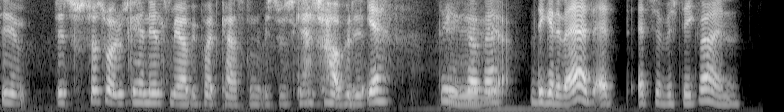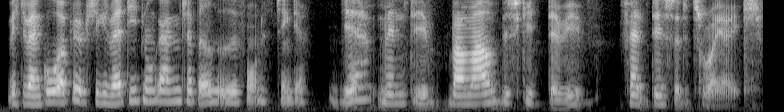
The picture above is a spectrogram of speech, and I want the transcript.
det, det, så tror jeg, du skal have Niels med op i podcasten, hvis du skal have svar på det. Ja, det kan øh, godt være. ja. Det kan det være, at, at, at hvis det ikke var en hvis det var en god oplevelse, så kan det være, at de nogle gange tager bad ude ved forne, tænkte jeg. ja, men det var meget beskidt, da vi fandt det, så det tror jeg ikke.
